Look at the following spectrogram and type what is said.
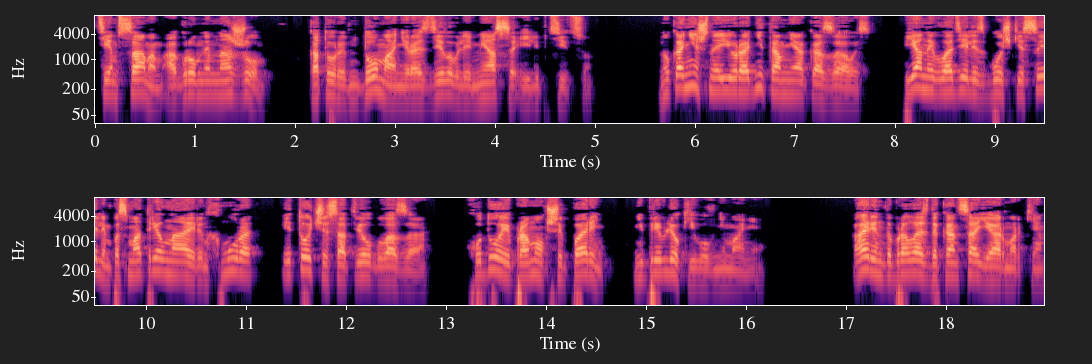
тем самым огромным ножом, которым дома они разделывали мясо или птицу. Но, конечно, ее родни там не оказалось. Пьяный владелец бочки с Элем посмотрел на Айрин хмуро и тотчас отвел глаза. Худой и промокший парень не привлек его внимания. Айрин добралась до конца ярмарки.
